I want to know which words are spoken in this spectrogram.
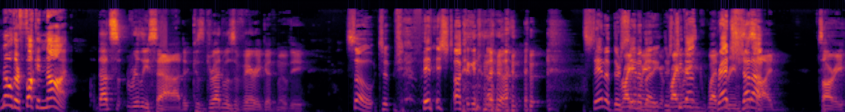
no, they're fucking not. That's really sad because Dredd was a very good movie. So to finish talking about Santa, there's Santa Buddy. right-wing, There's right-wing 2000 wet Brad, dreams shut up. Sorry.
